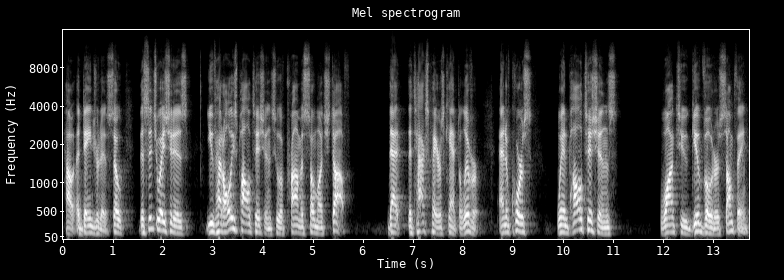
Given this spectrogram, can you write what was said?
how a danger it is. So the situation is you've had all these politicians who have promised so much stuff that the taxpayers can't deliver. And of course, when politicians want to give voters something,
